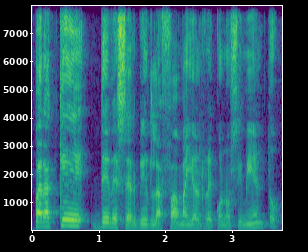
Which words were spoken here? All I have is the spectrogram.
¿Para qué debe servir la fama y el reconocimiento?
